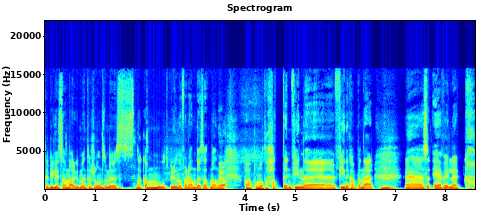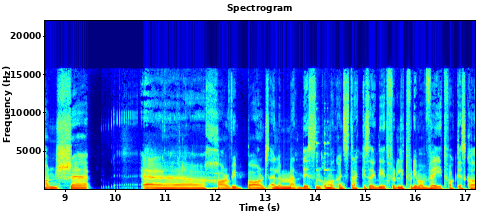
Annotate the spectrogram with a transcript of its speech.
Det blir litt samme argumentasjon som jeg snakka mot Bruno Fernandes, at man har på en måte hatt den fine, fine kampen der. Eh, så jeg ville kanskje eh, Harvey Barnes eller Madison, om man kan strekke seg dit, for, litt fordi man vet faktisk hva,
